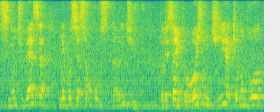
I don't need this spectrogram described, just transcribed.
Se não tiver essa negociação constante, por exemplo, hoje um dia que eu não vou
